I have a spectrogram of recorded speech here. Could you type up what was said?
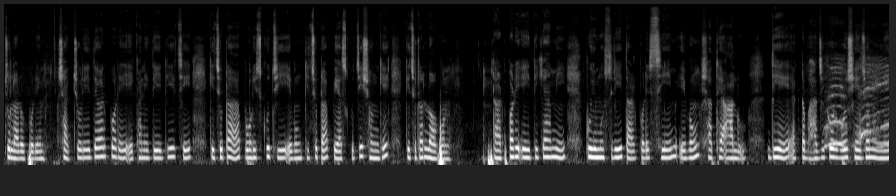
চুলার উপরে। শাক চড়িয়ে দেওয়ার পরে এখানে দিয়ে দিয়েছি কিছুটা মরিচ কুচি এবং কিছুটা পেঁয়াজ কুচি, সঙ্গে কিছুটা লবণ। তারপরে এই দিকে আমি পুঁই মুসরি, তারপরে সিম এবং সাথে আলু দিয়ে একটা ভাজি করব। সেই জন্যে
